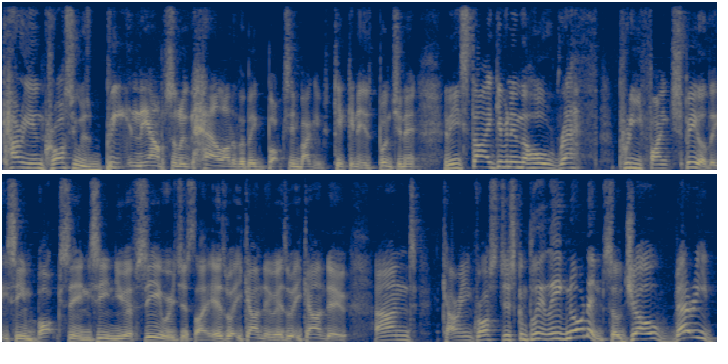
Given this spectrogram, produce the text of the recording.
Karrion Kross, who was beating the absolute hell out of a big boxing bag. He was kicking it, he was punching it, and he started giving him the whole ref pre-fight spiel that you see in boxing, you see in UFC, where he's just like, here's what you can do, here's what you can't do. And Karrion Kross just completely ignored him. So Joe, very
